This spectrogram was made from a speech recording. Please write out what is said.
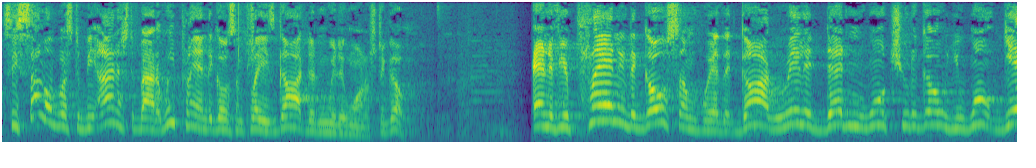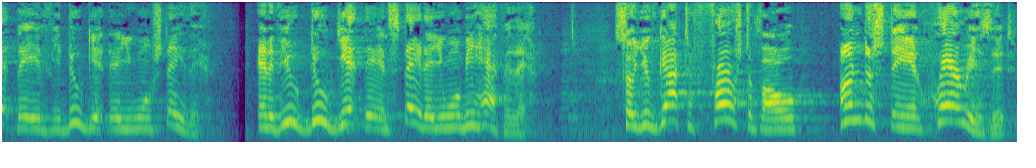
See, some of us, to be honest about it, we plan to go someplace God didn't really want us to go. And if you're planning to go somewhere that God really doesn't want you to go, you won't get there. If you do get there, you won't stay there. And if you do get there and stay there, you won't be happy there. So you've got to first of all understand where is it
